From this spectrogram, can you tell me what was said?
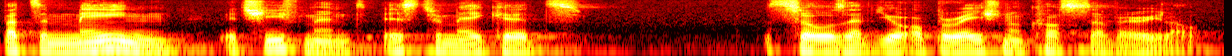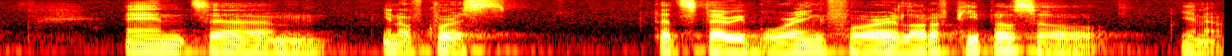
But the main achievement is to make it so that your operational costs are very low. And, um, you know, of course, that's very boring for a lot of people. So, you know,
